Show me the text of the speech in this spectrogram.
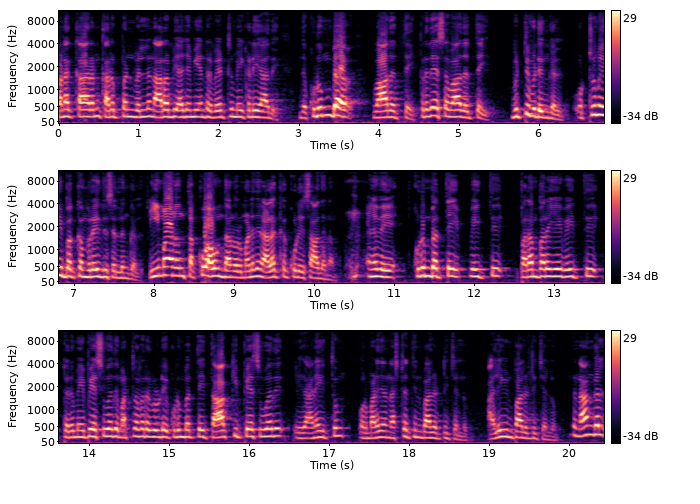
பணக்காரன் கருப்பன் வெள்ளன் அரபி அஜமி என்ற வேற்றுமை கிடையாது. இந்த குடும்ப வாதத்தை பிரதேசவாதத்தை விட்டுவிடுங்கள். ஒற்றுமை பக்கம் விரைந்து செல்லுங்கள். ஈமானும் தக்குவாவும் தான் ஒரு மனிதன் அளக்கக்கூடிய சாதனம். எனவே குடும்பத்தை வைத்து பரம்பரையை வைத்து பெருமை பேசுவது மற்றவர்களுடைய குடும்பத்தை தாக்கி பேசுவது இது அனைத்தும் ஒரு மனிதன் நஷ்டத்தின் பாலிட்டு செல்லும் அழிவின் பாலிட்டு செல்லும். நாங்கள்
